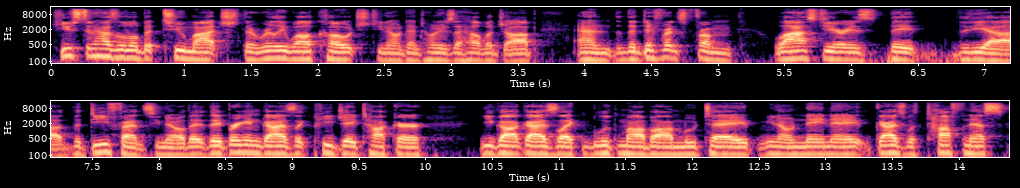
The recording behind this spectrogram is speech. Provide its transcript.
Houston has a little bit too much. They're really well coached. You know, D'Antoni's a hell of a job, and the difference from last year is they the uh, the defense. You know, they they bring in guys like PJ Tucker. You got guys like Luc Mbah a Moute, you know, Nene, guys with toughness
